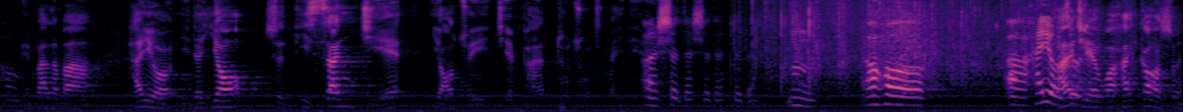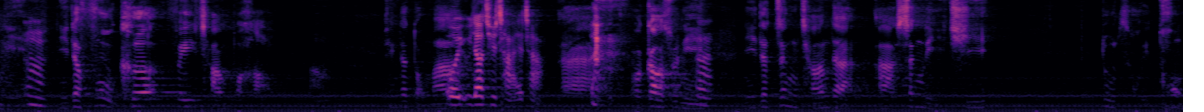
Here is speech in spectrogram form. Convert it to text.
哦明白了吗？还有你的腰是第三节腰椎间盘突出这么一点。啊，是的，是的，对的，嗯，然后啊还有。而且我还告诉你，嗯，你的妇科非常不好。听得懂吗？我要去查一查。哎，我告诉你嗯，你的正常的啊生理期，肚子会痛，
